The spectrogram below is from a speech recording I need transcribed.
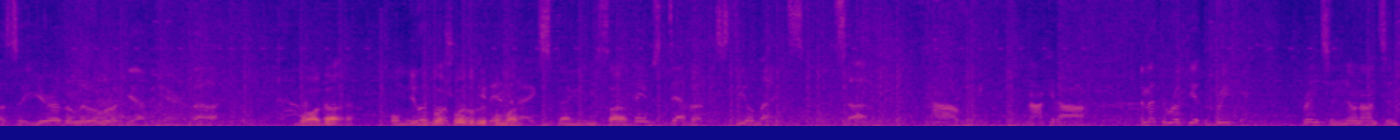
Oh, so you're the little rookie I've been hearing about. Bu arada You look omuzumuzda more shoulder broken var. than I expected. Hmm, Sağ. Name's Deva the Steel Knights. What's up? All right, knock it off. I met the rookie at the briefing. Prince and no-nonsense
